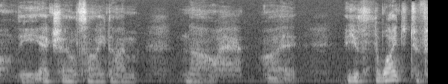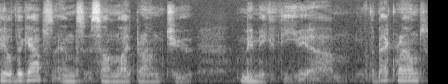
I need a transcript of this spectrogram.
On the eggshell side, I'm now I use the white to fill the gaps and some light brown to mimic the um, the background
